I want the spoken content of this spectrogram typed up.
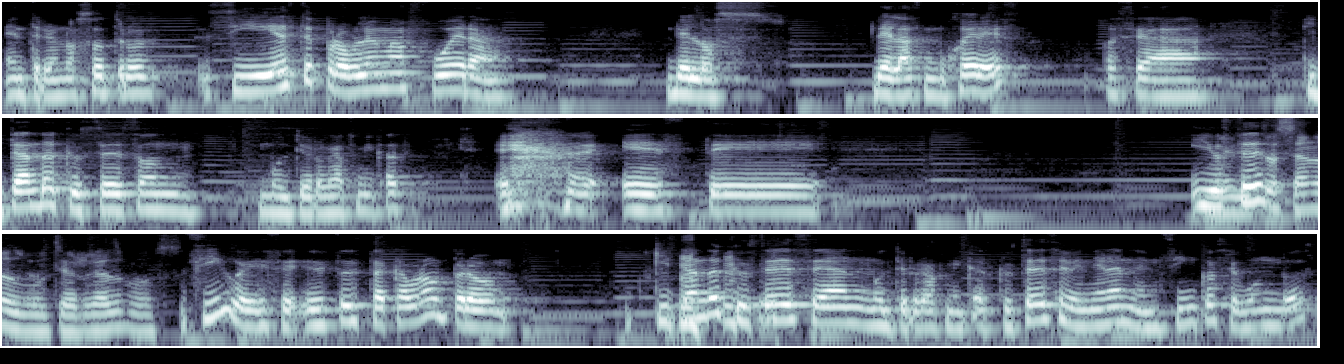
entre nosotros si este problema fuera de los de las mujeres, o sea, quitando que ustedes son multiorgásmicas, este y ustedes sean los multiorgasmos. Sí, güey, esto está cabrón, pero quitando que ustedes sean multiorgásmicas, que ustedes se vinieran en 5 segundos,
